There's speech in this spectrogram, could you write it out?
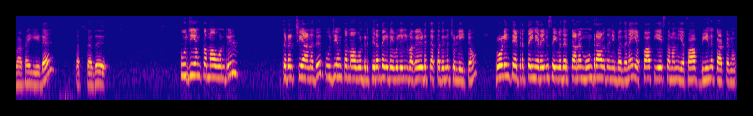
வகையிடத்தக்கது. பூஜ்ஜியம் கமா ஒன்றில் தொடர்ச்சியானது. பூஜ்ஜியம் கமா ஒன்று திறந்த இடைவெளியில் வகையிடத்தக்கதுன்னு சொல்லிட்டோம். ரோலின் தேற்றத்தை நிறைவு செய்வதற்கான மூன்றாவது நிபந்தனை எஃப் ஆஃப் ஏ சமம் எஃப் ஆஃப் பின்னு காட்டணும்.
